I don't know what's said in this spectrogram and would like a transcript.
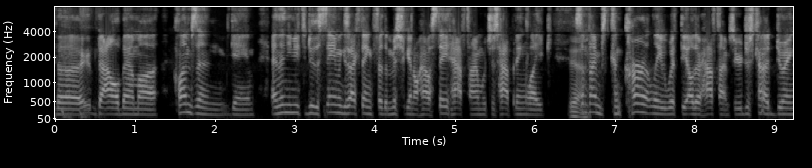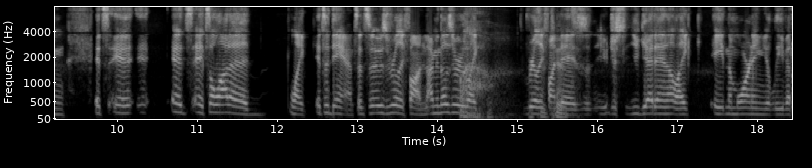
the, the Alabama Clemson game, and then you need to do the same exact thing for the Michigan Ohio State halftime, which is happening like Yeah. sometimes concurrently with the other halftime. So you're just kind of doing it's it, it, it's it's a lot of like it's a dance. It's it was really fun. I mean, those are like Wow. Really fun days. You just you get in at like eight in the morning, you leave at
